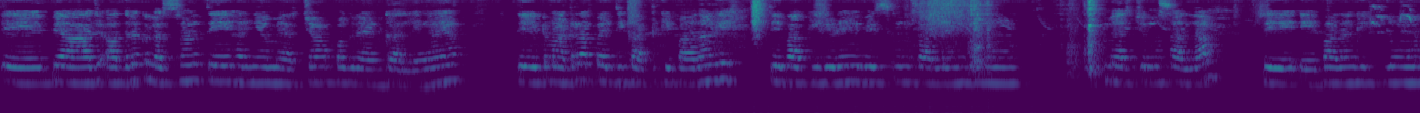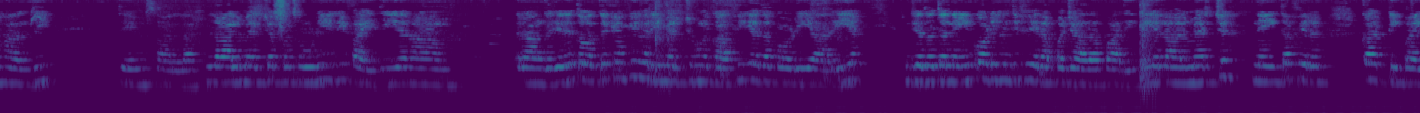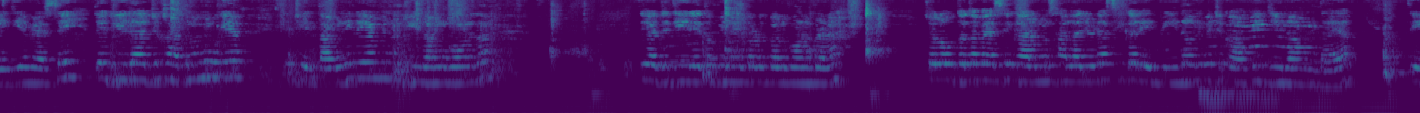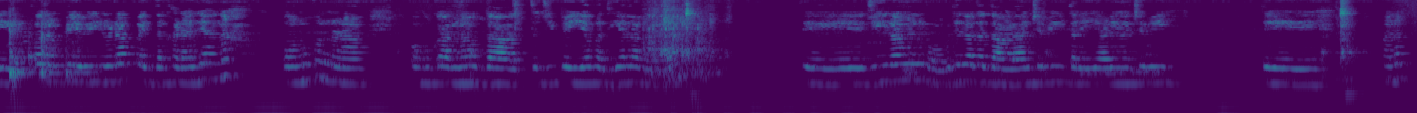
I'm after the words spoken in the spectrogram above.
ਤੇ ਪਿਆਜ਼, ਅਦਰਕ, ਲਸਣ ਤੇ ਹਰੀਆਂ ਮਿਰਚਾਂ ਆਪਾਂ ਗ੍ਰਾਈਂਡ ਕਰ ਲਈਆਂ ਆ। ਤੇ ਟਮਾਟਰ ਆਪਾਂ ਇੱਦੀ ਕੱਟ ਕੇ ਪਾ ਦਾਂਗੇ। ਤੇ ਬਾਕੀ ਜਿਹੜੇ ਬੇਸਿਕ ਮਸਾਲੇ ਹੁੰਦੇ ਲੂਣ ਮਿਰਚ, ਮਸਾਲਾ ਤੇ ਇਹ ਪਾ ਦਾਂਗੇ, ਲੂਣ, ਹਲਦੀ ਤੇ ਮਸਾਲਾ। ਲਾਲ ਮਿਰਚ ਆਪਾਂ ਥੋੜੀ ਜਿਹੀ ਪਾਈਦੀ ਆ, ਰਾਮ ਰੰਗ ਜਿਹਦੇ ਤੌਰ ਤੇ, ਕਿਉਂਕਿ ਹਰੀ ਮਿਰਚ ਹੁਣ ਕਾਫੀ ਜ਼ਿਆਦਾ ਕੌੜੀ ਆ ਰਹੀ ਆ। ਜਦੋਂ ਤਾਂ ਨਹੀਂ ਕੌੜੀ ਹੁੰਦੀ, ਫਿਰ ਆਪਾਂ ਜ਼ਿਆਦਾ ਪਾ ਦਈਦੀ ਆ ਲਾਲ ਮਿਰਚ। ਨਹੀਂ ਤਾਂ ਫਿਰ ਘੱਟ ਹੀ ਪਾਈਦੀ ਹੈ ਵੈਸੇ। ਤੇ ਜੀਰਾ ਅੱਜ ਖਤਮ ਹੋ ਗਿਆ, ਤੇ ਚੇਤਾ ਵੀ ਨਹੀਂ ਰਿਹਾ ਮੈਨੂੰ ਜੀਰਾ ਮੰਗਵਾਉਣ ਦਾ। ਤੇ ਅੱਜ ਜੀਰੇ ਤੋਂ ਬਿਨਾਂ ਤੜਕਾ ਲਗਾਉਣਾ ਪੈਣਾ। ਚਲੋ, ਉਦੋਂ ਤਾਂ ਵੈਸੇ ਗਰਮ ਮਸਾਲਾ ਜਿਹੜਾ ਅਸੀਂ ਘਰੇ ਪੀਦਾ, ਉਹਦੇ ਵਿੱਚ ਕਾਫੀ ਜੀਰਾ ਹੁੰਦਾ ਆ। ਤੇ ਪਰ ਫੇਰ ਵੀ ਜਿਹੜਾ ਆਪਾਂ ਏਦਾਂ ਖੜਾ ਜਿਹਾ ਨਾ, ਉਹਨੂੰ ਭੁੰਨਣਾ, ਉਹ ਕਰਨਾ ਉਹਦਾ ਆਦਤ ਜੀ ਪਈ ਆ, ਵਧੀਆ ਲੱਗਦਾ ਤੇ ਜੀਰਾ ਮੈਨੂੰ ਬਹੁਤ ਵਧੀਆ ਲੱਗਦਾ, ਦਾਲਾਂ 'ਚ ਵੀ ਤਰੀ ਵਾਲੀਆਂ 'ਚ ਵੀ ਤੇ ਹਨਾ,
